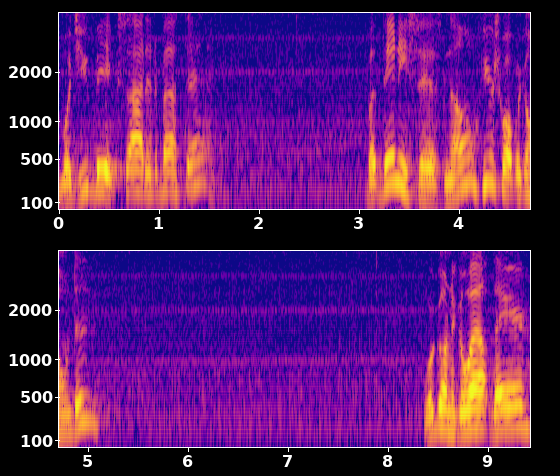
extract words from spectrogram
Would you be excited about that? But then he says, No, here's what we're going to do. We're going to go out there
